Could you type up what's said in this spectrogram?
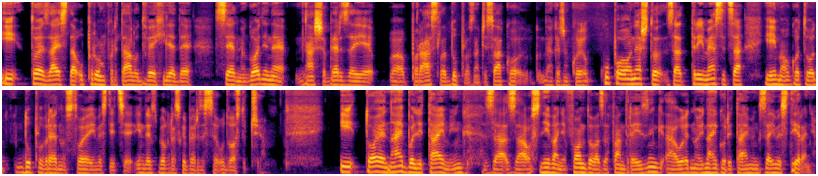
I to je zaista u prvom kvartalu 2007. godine naša berza je porasla duplo, znači svako, da kažem, ko je kupovao nešto za tri meseca je imao gotovo duplu vrednost svoje investicije. Indeks Beogradske berze se udvostručio. I to je najbolji tajming za, za osnivanje fondova, za fundraising, a ujedno i najgori tajming za investiranje.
